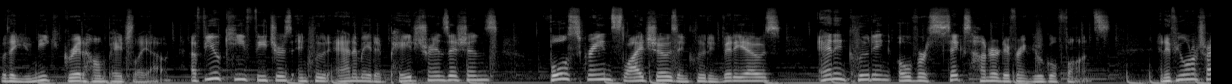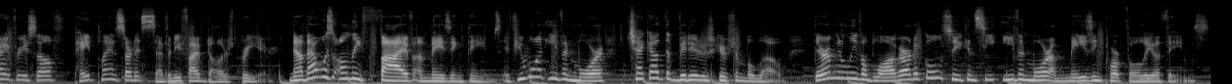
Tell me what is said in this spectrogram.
with a unique grid homepage layout. A few key features include animated page transitions, full screen slideshows including videos, and including over 600 different Google fonts. And if you want to try it for yourself, paid plans start at $75 per year. Now, that was only five amazing themes. If you want even more, check out the video description below. There, I'm going to leave a blog article so you can see even more amazing portfolio themes.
